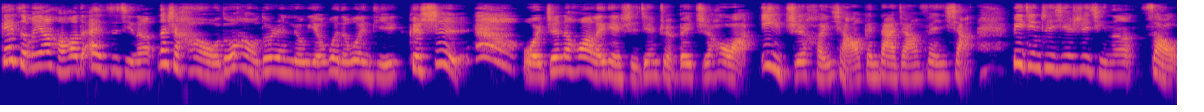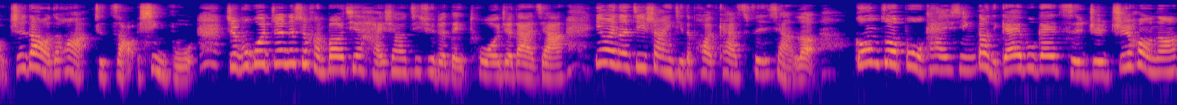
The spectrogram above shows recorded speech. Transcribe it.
该怎么样好好的爱自己呢？那是好多好多人留言问的问题，可是。我真的花了一点时间准备之后啊，一直很想要跟大家分享。毕竟这些事情呢，早知道的话就早幸福。只不过真的是很抱歉，还是要继续的得拖着大家。因为呢，继上一集的 Podcast 分享了工作不开心，到底该不该辞职之后呢，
